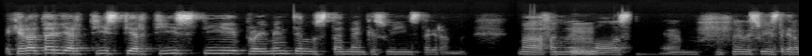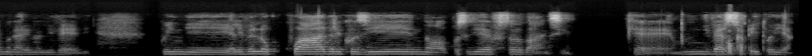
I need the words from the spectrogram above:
che in realtà gli artisti artisti probabilmente non stanno neanche su Instagram, ma fanno le mm. mostre, eh, su Instagram magari non li vedi. Quindi a livello quadri così, no, posso dire solo Banksy, che è un diverso tipo di arte.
